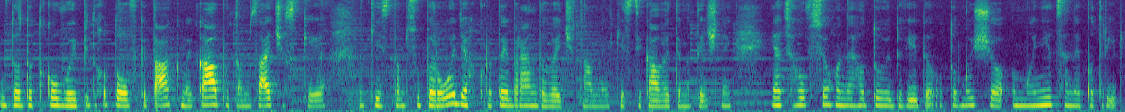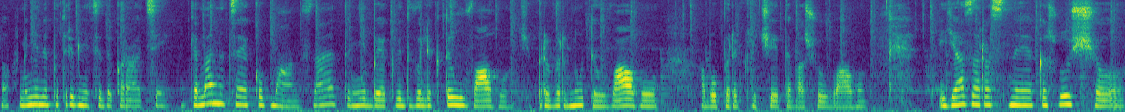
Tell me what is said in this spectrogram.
додаткової підготовки, так, мейкапу, там зачіски, якийсь там суперодяг, крутий брендовий чи там якийсь цікавий тематичний. Я цього всього не готую до відео, тому що мені це не потрібно. Мені не потрібні ці декорації. Для мене це як обман, знаєте, ніби як відволікти увагу чи привернути увагу або переключити вашу увагу. Я зараз не кажу, що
